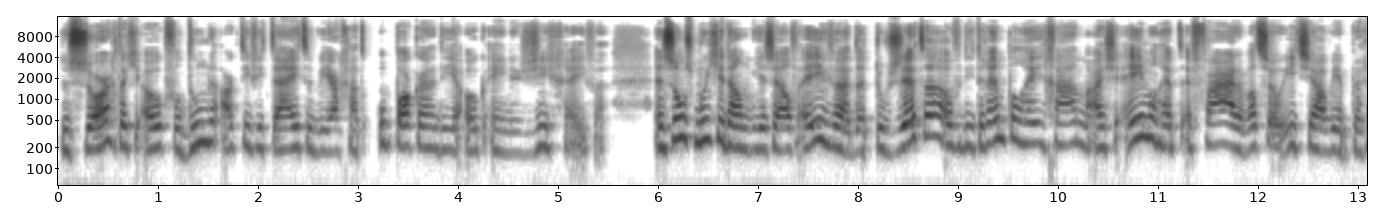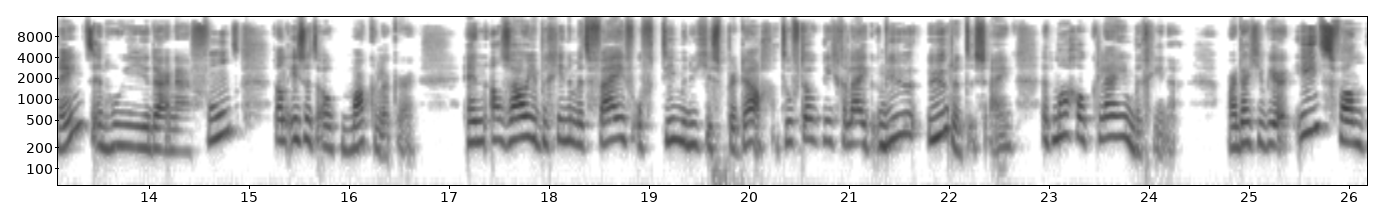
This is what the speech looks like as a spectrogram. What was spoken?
Dus zorg dat je ook voldoende activiteiten weer gaat oppakken die je ook energie geven. En soms moet je dan jezelf even ertoe zetten, over die drempel heen gaan. Maar als je eenmaal hebt ervaren wat zoiets jou weer brengt en hoe je je daarnaar voelt, dan is het ook makkelijker. En al zou je beginnen met vijf of tien minuutjes per dag. Het hoeft ook niet gelijk uren te zijn. Het mag ook klein beginnen. Maar dat je weer iets van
